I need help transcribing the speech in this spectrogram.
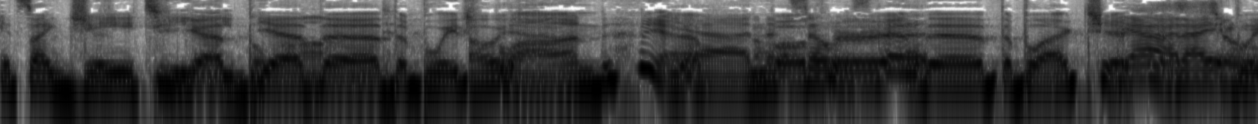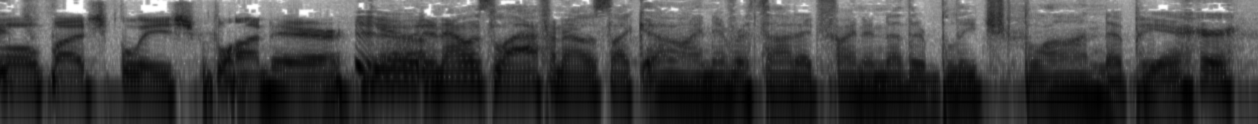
it's like JT You got blonde. yeah the the bleach Oh, blonde yeah, Yeah, and both so is her and the the black chick Yeah, and I- so bleach much bleached blonde hair. Dude, and I was laughing. I was like, "Oh, I never thought I'd find another bleached blonde up here.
